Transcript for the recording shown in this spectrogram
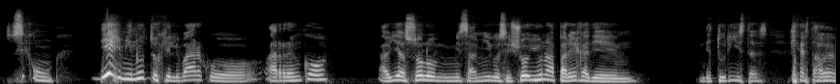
Entonces, con 10 minutos que el barco arrancó, había solo mis amigos y yo y una pareja de, de turistas que estaban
